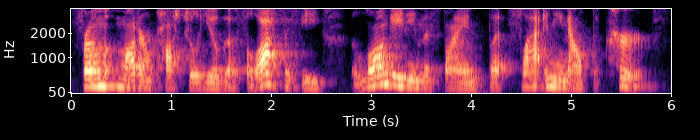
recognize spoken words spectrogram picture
from modern postural yoga philosophy elongating the spine but flattening out the curves.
